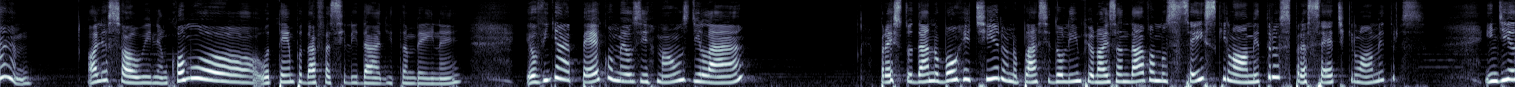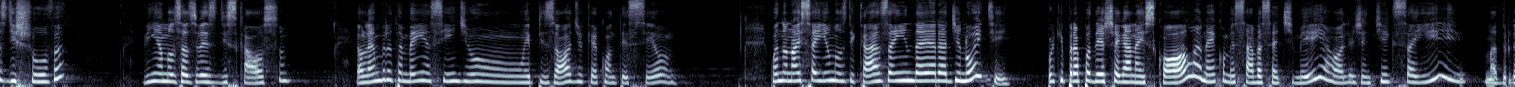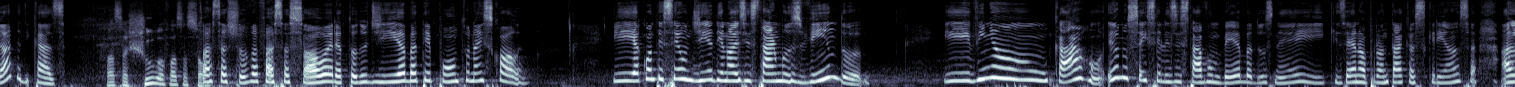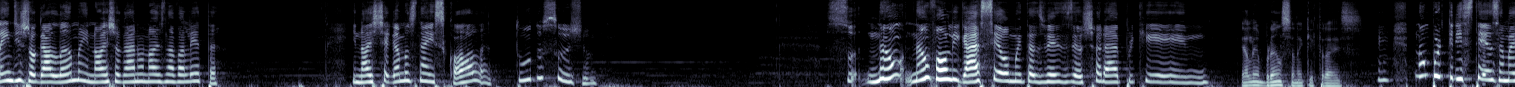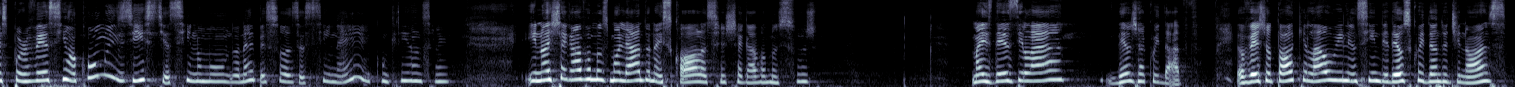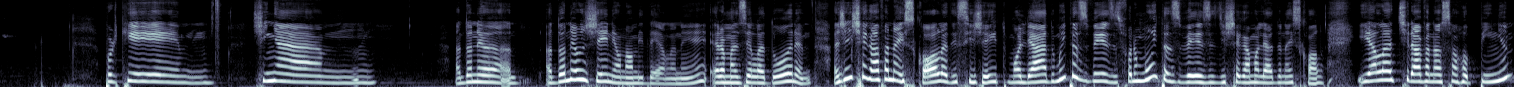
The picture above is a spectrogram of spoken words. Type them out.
olha só, William, como o, o tempo dá facilidade também, né? Eu vinha a pé com meus irmãos de lá para estudar no Bom Retiro, no Plácido Olímpio. Nós andávamos seis quilômetros para sete quilômetros. Em dias de chuva, vínhamos às vezes descalço. Eu lembro também assim de um episódio que aconteceu quando nós saímos de casa ainda era de noite, porque para poder chegar na escola, né, começava às sete e meia. Olha, a gente tinha que sair madrugada de casa. Faça chuva, faça sol. Faça chuva, faça sol, era todo dia bater ponto na escola. E aconteceu um dia de nós estarmos vindo e vinha um carro, eu não sei se eles estavam bêbados, né, e quiseram aprontar com as crianças, além de jogar lama e nós jogaram nós na valeta. E nós chegamos na escola tudo sujo. Su não, não vão ligar se eu muitas vezes eu chorar porque é a lembrança, né, que traz. Não por tristeza, mas por ver assim, ó, como existe assim no mundo, né, pessoas assim, né, com criança, né? E nós chegávamos molhado na escola, chegávamos sujo. Mas desde lá, Deus já cuidava. Eu vejo o toque lá, o William, sim, de Deus cuidando de nós. Porque hum, tinha hum, a dona a dona Eugênia é o nome dela, né? Era uma zeladora. A gente chegava na escola desse jeito, molhado, muitas vezes, foram muitas vezes de chegar molhado na escola. E ela tirava a nossa roupinha,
